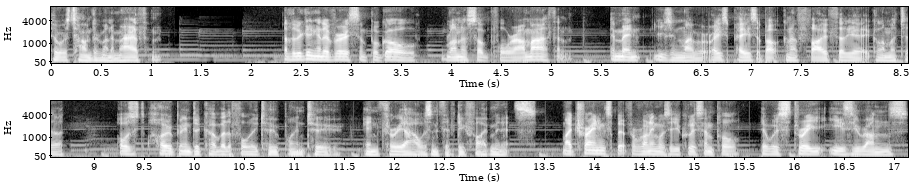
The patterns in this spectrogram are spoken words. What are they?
it was time to run a marathon. At the beginning, I had a very simple goal run a sub four hour marathon. It meant using my race pace about kind of 538 kilometer. I was hoping to cover the 42.2 in 3 hours and 55 minutes. My training split for running was equally simple. It was three easy runs,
